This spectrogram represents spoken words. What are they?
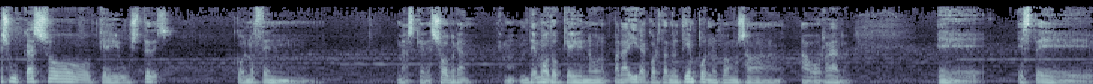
Es un caso que ustedes conocen más que de sobra, de modo que no, para ir acortando el tiempo nos vamos a, ahorrar eh, este,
